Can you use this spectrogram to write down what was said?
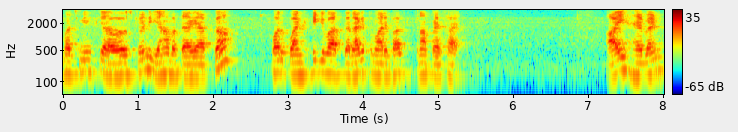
मच मीन्स क्या हुआ स्टूडेंट यहाँ बताया गया आपका फॉर क्वांटिटी की बात कर रहा है कि तुम्हारे पास कितना पैसा है। आई हैवेंट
